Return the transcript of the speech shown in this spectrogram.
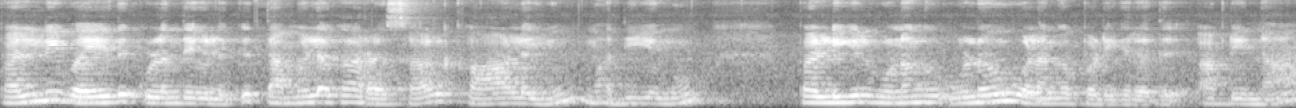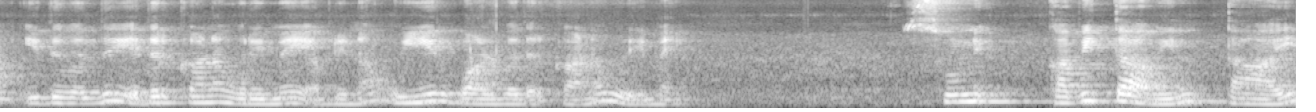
பள்ளி வயது குழந்தைகளுக்கு தமிழக அரசால் காலையும் மதியமும் பள்ளியில் உணவு உணவு வழங்கப்படுகிறது. அப்படின்னா இது வந்து எதற்கான உரிமை? அப்படின்னா உயிர் வாழ்வதற்கான உரிமை. சுனி கவிதாவின் தாய்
